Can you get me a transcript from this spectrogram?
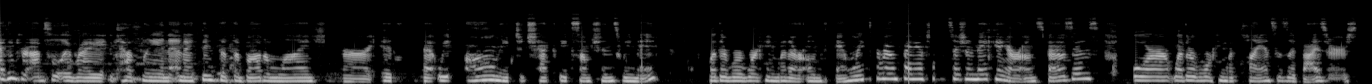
I think you're absolutely right, Kathleen. And I think that the bottom line here is that we all need to check the assumptions we make, whether we're working with our own families around financial decision making, our own spouses, or whether we're working with clients as advisors.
